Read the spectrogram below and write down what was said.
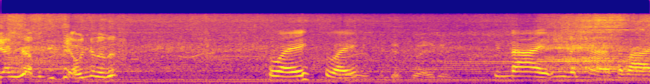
งานมันก็เสียวเหมือนกันเลยนะสวยสวย เด็ดสวยเลย ขึ้นได้ไม่มีปัญหาสบาย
